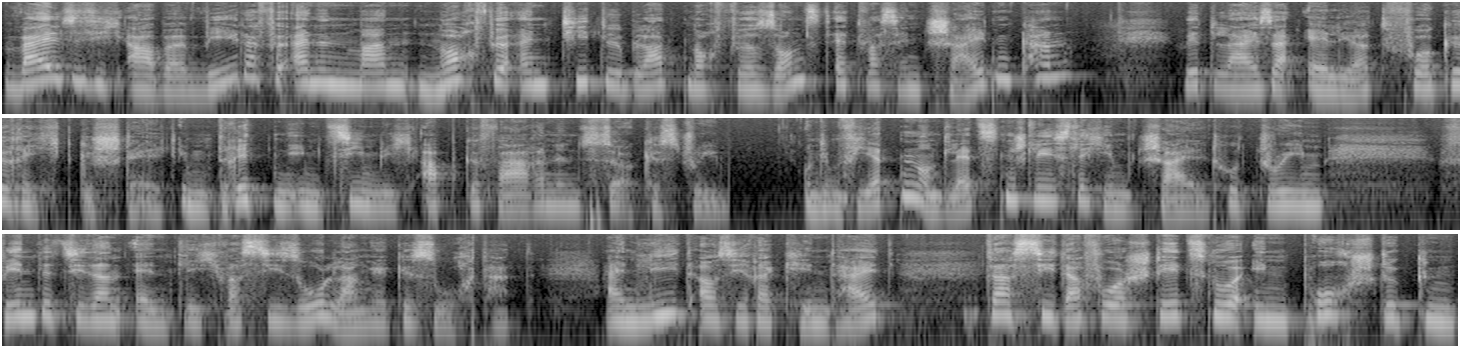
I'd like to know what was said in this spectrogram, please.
Weil sie sich aber weder für einen Mann noch für ein Titelblatt noch für sonst etwas entscheiden kann, wird Liza Elliott vor Gericht gestellt, im dritten, ihm ziemlich abgefahrenen Circus Dream. Und im vierten und letzten schließlich, im Childhood Dream, findet sie dann endlich, was sie so lange gesucht hat. Ein Lied aus ihrer Kindheit, das sie davor stets nur in Bruchstücken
